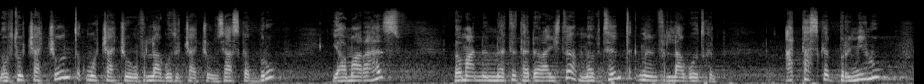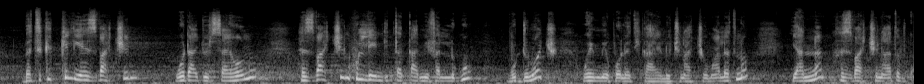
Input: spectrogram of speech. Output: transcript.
መብቶቻቸውን፣ ጥቅሞቻቸውን፣ ፍላጎቶቻቸውን ሲያስከብሩ የአማራ ህዝብ በማንነትህ ተደራጅተህ መብትህን፣ ጥቅምህን፣ ፍላጎትህን አታስከብር የሚሉ በትክክል የህዝባችን ወዳጆች ሳይሆኑ ህዝባችን ሁሌ እንዲጠቃ የሚፈልጉ ቡድኖች ወይም የፖለቲካ ኃይሎች ናቸው ማለት ነው። ያንን ህዝባችን አጥብቆ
